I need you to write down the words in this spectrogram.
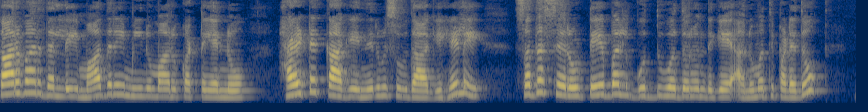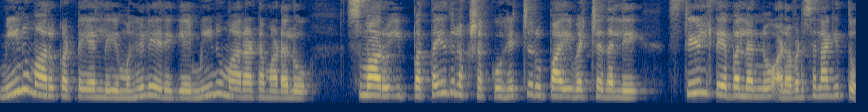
ಕಾರವಾರದಲ್ಲಿ ಮಾದರಿ ಮೀನು ಮಾರುಕಟ್ಟೆಯನ್ನು ಹೈಟೆಕ್ ಆಗಿ ನಿರ್ಮಿಸುವುದಾಗಿ ಹೇಳಿ ಸದಸ್ಯರು ಟೇಬಲ್ ಗುದ್ದುವುದರೊಂದಿಗೆ ಅನುಮತಿ ಪಡೆದು ಮೀನು ಮಾರುಕಟ್ಟೆಯಲ್ಲಿ ಮಹಿಳೆಯರಿಗೆ ಮೀನು ಮಾರಾಟ ಮಾಡಲು ಸುಮಾರು ಇಪ್ಪತ್ತೈದು ಲಕ್ಷಕ್ಕೂ ಹೆಚ್ಚು ರೂಪಾಯಿ ವೆಚ್ಚದಲ್ಲಿ ಸ್ಟೀಲ್ ಟೇಬಲ್ ಅನ್ನು ಅಳವಡಿಸಲಾಗಿತ್ತು.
